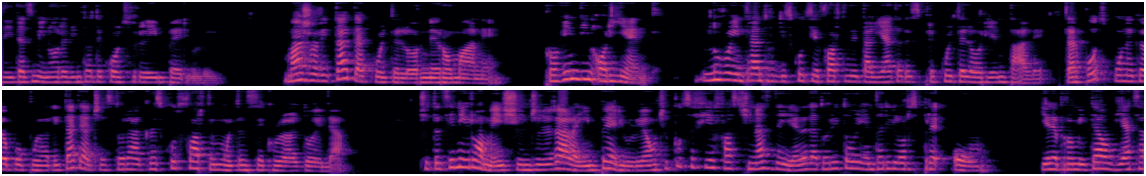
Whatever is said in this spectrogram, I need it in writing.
zeități minore din toate colțurile Imperiului. Majoritatea cultelor neromane provin din Orient. Nu voi intra într-o discuție foarte detaliată despre cultele orientale, dar pot spune că popularitatea acestora a crescut foarte mult în secolul al II-lea. Cetățenii Romei și, în general, a Imperiului au început să fie fascinați de ele datorită orientărilor spre om. Ele promiteau viața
